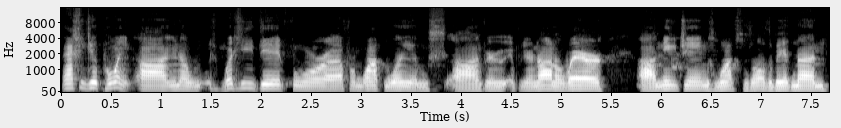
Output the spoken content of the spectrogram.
that's a good point. Uh, you know, what he did for uh, for Mark Williams. Uh, if you're if you're not aware, uh, Nate James works with all the big men,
